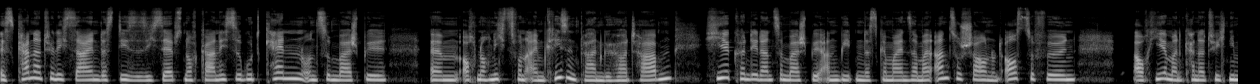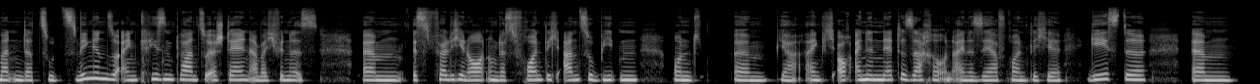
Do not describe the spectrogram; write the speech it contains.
Es kann natürlich sein, dass diese sich selbst noch gar nicht so gut kennen und zum Beispiel ähm, auch noch nichts von einem Krisenplan gehört haben. Hier könnt ihr dann zum Beispiel anbieten, das gemeinsam mal anzuschauen und auszufüllen. Auch hier, man kann natürlich niemanden dazu zwingen, so einen Krisenplan zu erstellen, aber ich finde, es ähm, ist völlig in Ordnung, das freundlich anzubieten und ähm, ja, eigentlich auch eine nette Sache und eine sehr freundliche Geste. Ähm,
